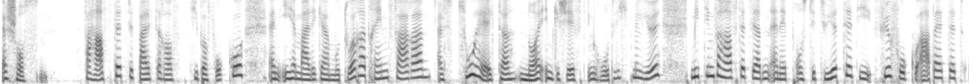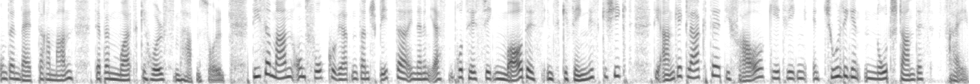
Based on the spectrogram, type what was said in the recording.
erschossen. Verhaftet wird bald darauf Tibor Foko, ein ehemaliger Motorradrennfahrer, als Zuhälter neu im Geschäft im Rotlichtmilieu. Mit ihm verhaftet werden eine Prostituierte, die für Foko arbeitet und ein weiterer Mann, der beim Mord geholfen haben soll. Dieser Mann und Foko werden dann später in einem ersten Prozess wegen Mordes ins Gefängnis geschickt. Die Angeklagte, die Frau, geht wegen entschuldigenden Notstandes frei.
